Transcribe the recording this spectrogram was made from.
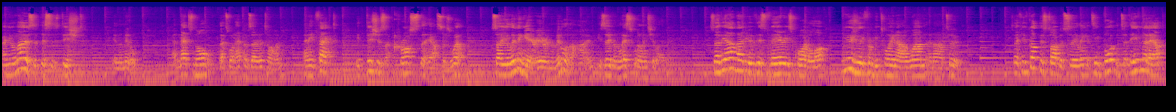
And you'll notice that this is dished in the middle, and that's normal, that's what happens over time. And in fact, it dishes across the house as well. So your living area in the middle of the home is even less well insulated. So the R value of this varies quite a lot, usually from between R1 and R2. So if you've got this type of ceiling, it's important to even it out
